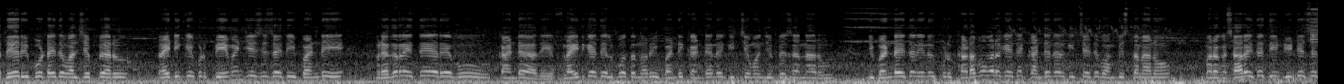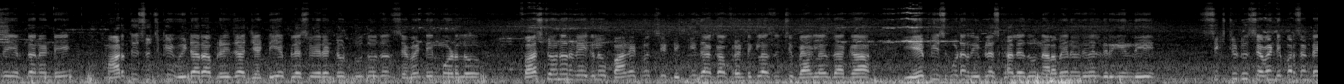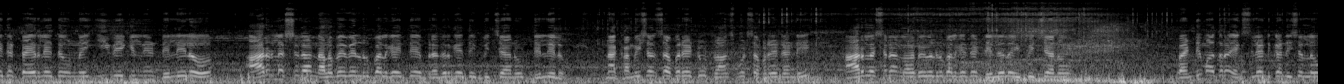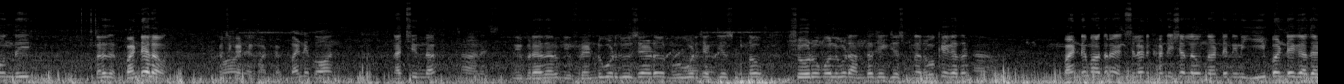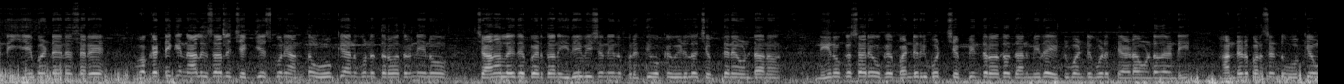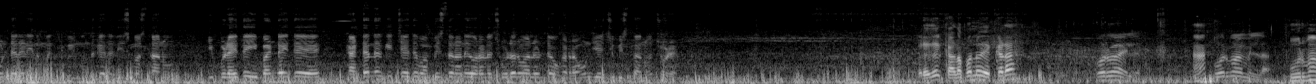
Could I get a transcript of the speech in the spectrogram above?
అదే రిపోర్ట్ అయితే వాళ్ళు చెప్పారు. రైట్ ఇంకా ఇప్పుడు పేమెంట్ చేసేసి అయితే ఈ బండి బ్రదర్ అయితే రేపు కంటే అది ఫ్లైట్కి అయితే వెళ్ళిపోతున్నారు. ఈ బండి కంటైనర్కి ఇచ్చామని చెప్పేసి అన్నారు. ఈ బండి అయితే నేను ఇప్పుడు కడప వరకు అయితే కంటైనర్కి ఇచ్చి అయితే పంపిస్తున్నాను. మరొకసారి అయితే దీని డీటెయిల్స్ అయితే చెప్తానండి. Maruti Suzuki Vitara Brezza ZDI plus variant two thousand seventeen model first owner vehicle bonnet నుంచి డిక్కీ దాకా ఫ్రంట్ గ్లాస్ నుంచి బ్యాక్ గ్లాస్ దాకా. ఏ పీస్ కూడా రీప్లేస్ కాలేదు. నలభై ఎనిమిది వేలు తిరిగింది. సిక్స్టీ టు సెవెంటీ పర్సెంట్ అయితే టైర్లు అయితే ఉన్నాయి. ఈ వెహికల్ నేను ఢిల్లీలో ఆరు లక్షల నలభై వేల రూపాయలకి అయితే బ్రదర్కి అయితే ఇప్పించాను ఢిల్లీలో. నా కమిషన్ సపరేటు ట్రాన్స్పోర్ట్ సపరేట్ అండి. ఆరు లక్షల నలభై వేల రూపాయలకి అయితే ఢిల్లీలో ఇప్పించాను. బండి మాత్రం ఎక్సలెంట్ కండిషన్లో ఉంది. బ్రదర్ బండి ఎలా ఉంది? కొంచెం గట్టిగా మాట్లాడు. బండి బాగుంది. నచ్చిందా. మీ బ్రదర్ మీ ఫ్రెండ్ కూడా చూశాడు. నువ్వు కూడా చెక్ చేసుకున్నావు. షోరూమ్ వాళ్ళు కూడా అంతా చెక్ చేసుకున్నారు. ఓకే కదా? బండి మాత్రం ఎక్సలెంట్ కండిషన్లో ఉందంటే నేను ఈ బండే కదండి ఏ బండి అయినా సరే ఒకటికి నాలుగు సార్లు చెక్ చేసుకొని అంతా ఓకే అనుకున్న తర్వాత నేను ఛానల్ అయితే పెడతాను. ఇదే విషయం నేను ప్రతి ఒక్క వీడియోలో చెప్తూనే ఉంటాను. నేను ఒకసారి ఒక బండి రిపోర్ట్ చెప్పిన తర్వాత దాని మీద ఎటువంటి కూడా తేడా ఉండదండి. హండ్రెడ్ పర్సెంట్ ఓకే ఉంటేనే నేను మంచి మీ ముందుకైతే తీసుకొస్తాను. ఇప్పుడైతే ఈ బండి అయితే కంటైనర్కి ఇచ్చి అయితే పంపిస్తానని ఎవరైనా చూడని వాళ్ళు ఉంటే ఒక రౌండ్ చేసి చూపిస్తాను. చూడండి. బ్రదర్ కడపలో ఎక్కడ? పూర్వ ఇల్లు పూర్వ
